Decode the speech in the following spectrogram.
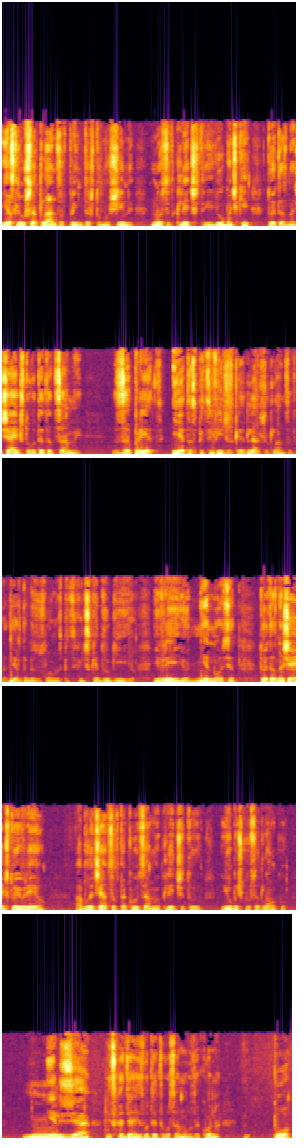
если у шотландцев принято, что мужчины носят клетчатые юбочки, то это означает, что вот этот самый запрет, и это специфическая для шотландцев одежда, безусловно, специфическая, другие ее, евреи ее не носят, то это означает, что еврею облачаться в такую самую клетчатую юбочку, шотландку, нельзя, исходя из вот этого самого закона, по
